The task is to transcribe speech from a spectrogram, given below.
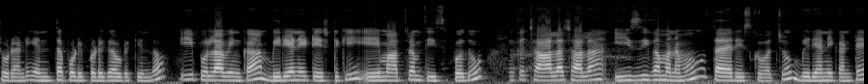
చూడండి ఎంత పొడి పొడిగా ఉడికిందో. ఈ పులావ్ ఇంకా బిర్యానీ టేస్ట్కి ఏ మాత్రం తీసిపోదు. ఇంకా చాలా చాలా ఈజీగా మనము తయారు చేసుకోవచ్చు. బిర్యానీ కంటే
